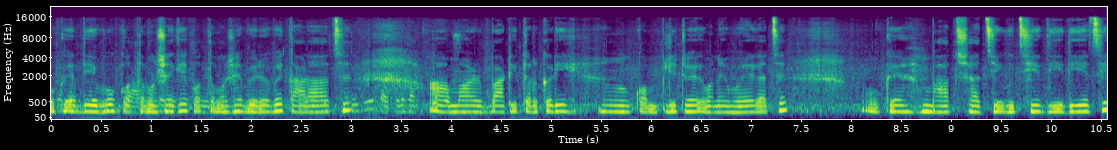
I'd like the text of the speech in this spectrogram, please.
ওকে দেবো কত মশাইকে কত মশাই বেরোবে তারা আছে। আমার বাটি তরকারি কমপ্লিট হয়ে মানে হয়ে গেছে। ওকে ভাত সাজিয়ে গুছিয়ে দিয়ে দিয়েছি।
